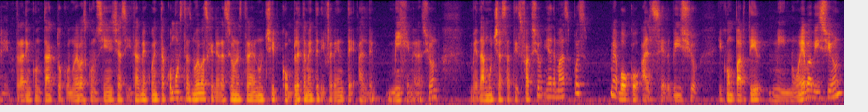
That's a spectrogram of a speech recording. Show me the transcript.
entrar en contacto con nuevas conciencias y darme cuenta cómo estas nuevas generaciones traen un chip completamente diferente al de mi generación. Me da mucha satisfacción y además pues me aboco al servicio y compartir mi nueva visión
